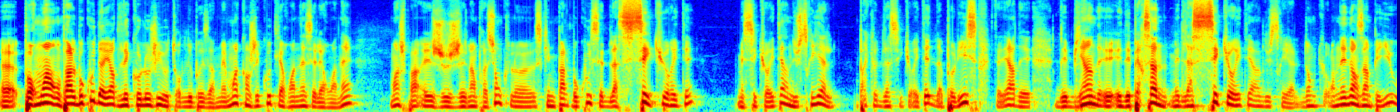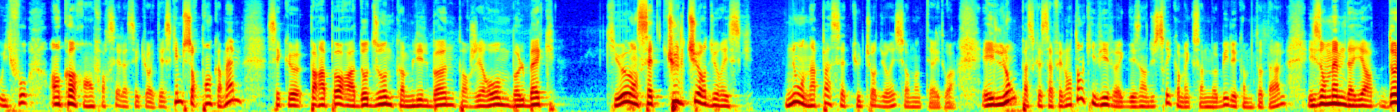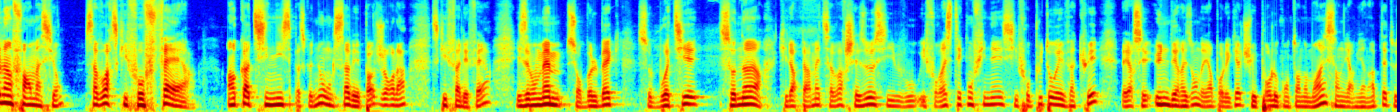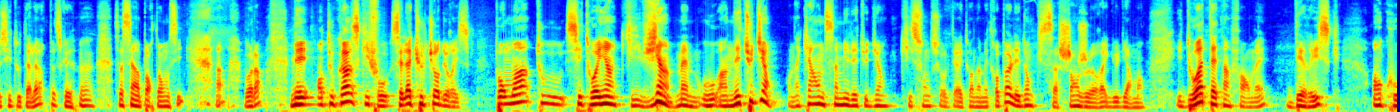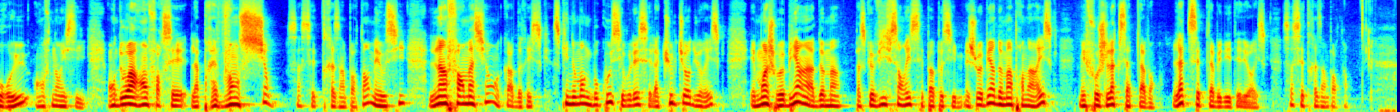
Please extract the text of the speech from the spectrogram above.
euh, pour moi, on parle beaucoup d'ailleurs de l'écologie autour de Lubrizol, mais moi, quand j'écoute les Rouennaises et les Rouennais, moi, j'ai l'impression que ce qui me parle beaucoup, c'est de la sécurité, mais sécurité industrielle. Pas que de la sécurité de la police, c'est-à-dire des, des biens et des personnes, mais de la sécurité industrielle. Donc, on est dans un pays où il faut encore renforcer la sécurité. Ce qui me surprend quand même, c'est que par rapport à d'autres zones comme Lillebonne, Port-Jérôme, Bolbec, qui eux ont cette culture du risque, nous, on n'a pas cette culture du risque sur notre territoire. Et ils l'ont parce que ça fait longtemps qu'ils vivent avec des industries comme ExxonMobil et comme Total. Ils ont même d'ailleurs de l'information, savoir ce qu'il faut faire en cas de sinistre, parce que nous, on ne le savait pas ce jour-là, ce qu'il fallait faire. Ils ont même sur Bolbec ce boîtier sonore qui leur permet de savoir chez eux s'il il faut rester confiné, s'il faut plutôt évacuer. D'ailleurs, c'est une des raisons d'ailleurs pour lesquelles je suis pour le contournement S. On y reviendra peut-être aussi tout à l'heure, parce que euh, ça, c'est important aussi. Hein, voilà. Mais en tout cas, ce qu'il faut, c'est la culture du risque. Pour moi, tout citoyen qui vient même, ou un étudiant, on a 45 000 étudiants qui sont sur le territoire de la métropole, et donc ça change régulièrement, il doit être informé des risques encourus en venant ici. On doit renforcer la prévention, ça c'est très important, mais aussi l'information en cas de risque. Ce qui nous manque beaucoup, si vous voulez, c'est la culture du risque. Et moi, je veux bien à demain, parce que vivre sans risque, c'est pas possible, mais je veux bien demain prendre un risque, mais il faut que je l'accepte avant. L'acceptabilité du risque, ça c'est très important.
